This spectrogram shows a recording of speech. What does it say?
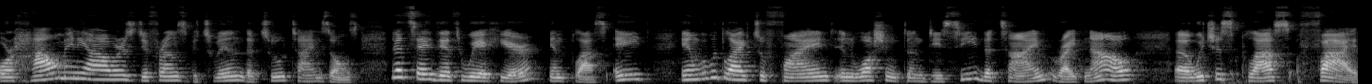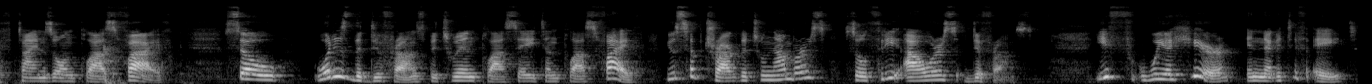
or how many hours difference between the two time zones. Let's say that we're here in plus 8 and we would like to find in Washington DC the time right now, uh, which is plus 5, time zone plus 5. So what is the difference between plus 8 and plus 5? You subtract the two numbers, so 3 hours difference. If we are here in negative 8,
